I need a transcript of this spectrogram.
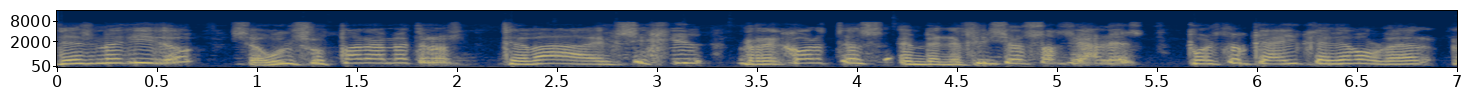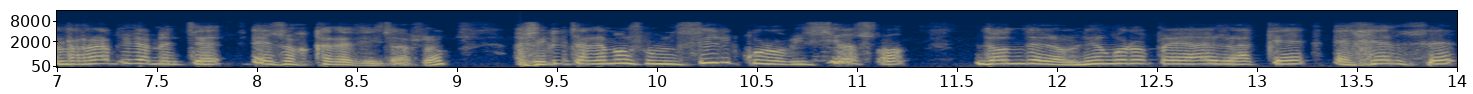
desmedido, según sus parámetros, te va a exigir recortes en beneficios sociales, puesto que hay que devolver rápidamente esos créditos. ¿no? Así que tenemos un círculo vicioso donde la Unión Europea es la que ejerce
